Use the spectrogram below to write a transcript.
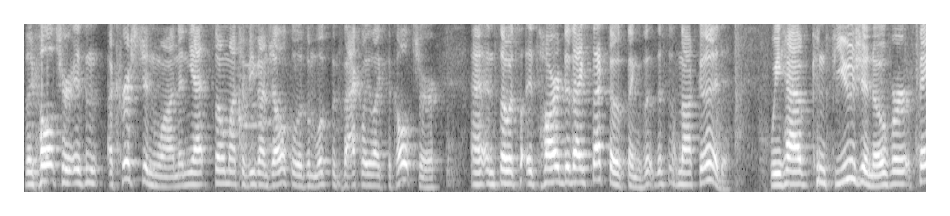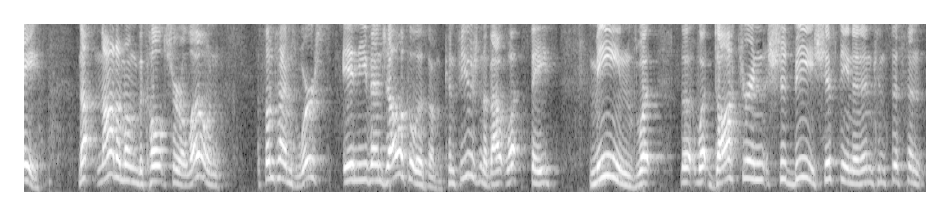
the culture isn't a Christian one, and yet so much of evangelicalism looks exactly like the culture, and, and so it's it's hard to dissect those things. This is not good. We have confusion over faith, not not among the culture alone. Sometimes worst in evangelicalism, confusion about what faith means, what the, what doctrine should be, shifting and inconsistent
